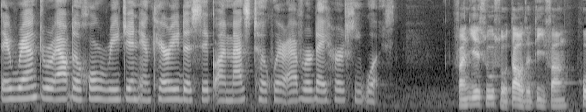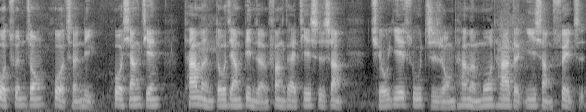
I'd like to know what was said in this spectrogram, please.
They ran throughout the whole region and carried the sick en masse to wherever they heard he was. 凡耶稣所到的地方，或村中，或城里，或乡间，他们都将病人放在街市上， 求耶稣只容他们摸他的衣裳碎纸。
